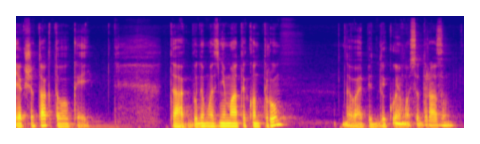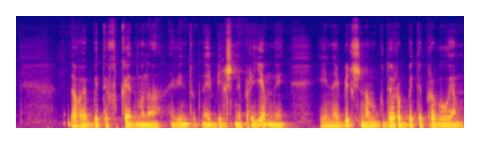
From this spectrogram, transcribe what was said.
Якщо так, то окей. Так, будемо знімати контру. Давай підлікуємось одразу. Давай бити в Кедмана. Він тут найбільш неприємний і найбільше нам буде робити проблем.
